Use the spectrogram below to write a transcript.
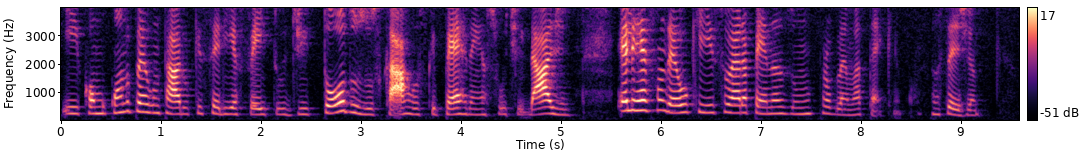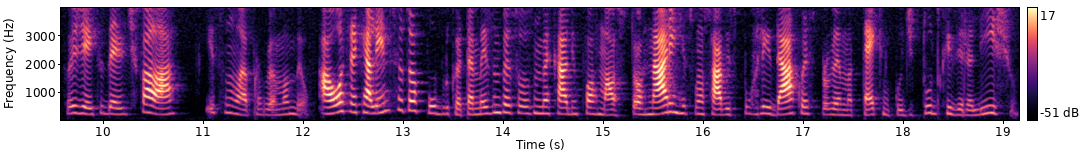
E como quando perguntaram o que seria feito de todos os carros que perdem a sua utilidade, ele respondeu que isso era apenas um problema técnico. Ou seja, foi o jeito dele de falar isso não é problema meu. A outra é que, além do setor público, até mesmo pessoas no mercado informal se tornarem responsáveis por lidar com esse problema técnico de tudo que vira lixo,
